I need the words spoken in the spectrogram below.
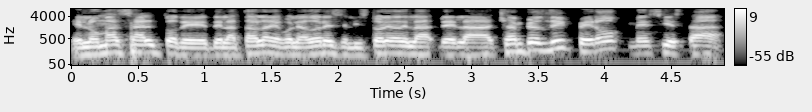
en lo más alto de, de, la tabla de goleadores en la historia de la, de la Champions League, pero Messi está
